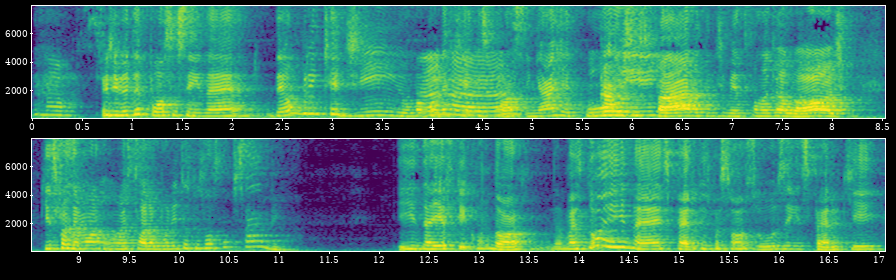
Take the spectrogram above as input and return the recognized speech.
Nossa. Eu devia ter posto assim, né? Dê um brinquedinho, uma Aham. bonequinha que fala assim, ah, recursos carrinho. para atendimento fonoaudiológico. Quis fazer uma, uma história bonita, as pessoas não sabem. E daí eu fiquei com dó. Mas doei, né? Espero que as pessoas usem, espero que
